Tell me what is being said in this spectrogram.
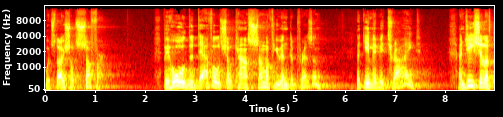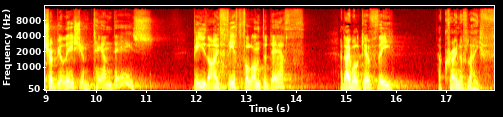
which thou shalt suffer. Behold, the devil shall cast some of you into prison, that ye may be tried, and ye shall have tribulation ten days. Be thou faithful unto death, and I will give thee a crown of life.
